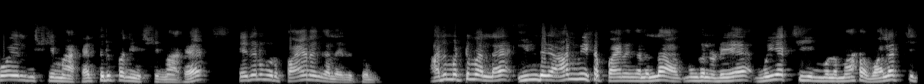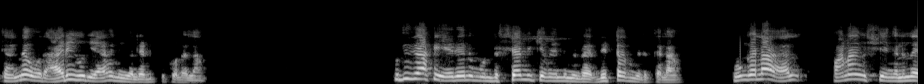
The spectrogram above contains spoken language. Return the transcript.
கோயில் விஷயமாக திருப்பணி விஷயமாக ஏதேனும் ஒரு பயணங்கள் இருக்கும். அது மட்டுமல்ல இந்த ஆன்மீக பயணங்கள் எல்லாம் உங்களுடைய முயற்சியின் மூலமாக வளர்ச்சிக்கான ஒரு அறிகுறியாக நீங்கள் எடுத்துக்கொள்ளலாம் புதிதாக ஏதேனும் ஒன்று சேமிக்க வேண்டும் என்ற திட்டம் இருக்கலாம். உங்களால் பண விஷயங்களில்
